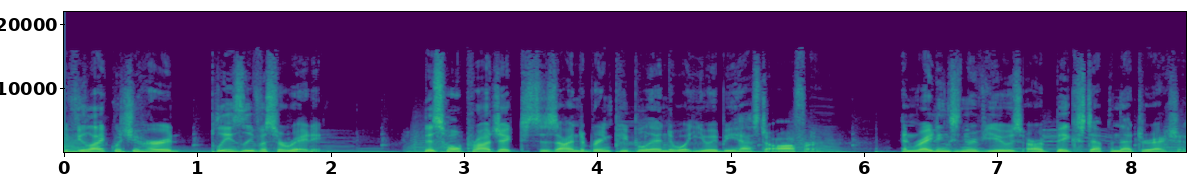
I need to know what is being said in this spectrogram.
If you like what you heard, please leave us a rating. This whole project is designed to bring people into what UAB has to offer, and ratings and reviews are a big step in that direction.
